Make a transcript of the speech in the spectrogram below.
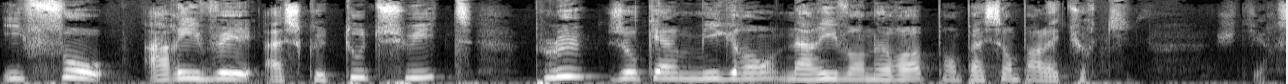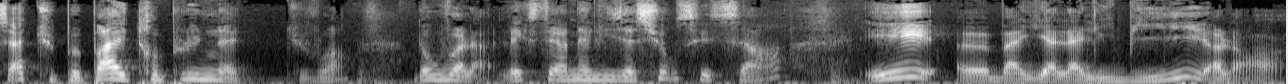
il faut arriver à ce que tout de suite, plus aucun migrant n'arrive en Europe en passant par la Turquie. Je veux dire, ça, tu peux pas être plus net vois. Donc voilà, l'externalisation, c'est ça. Et euh, bah, il y a la Libye, alors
